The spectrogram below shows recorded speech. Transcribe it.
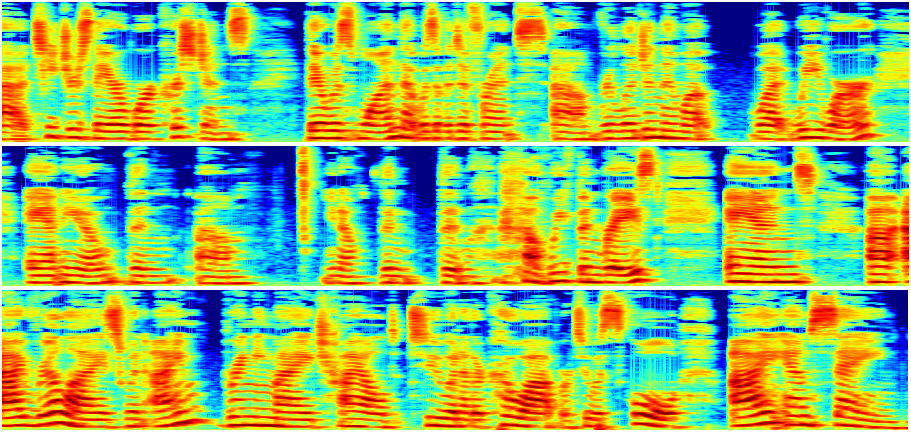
uh, teachers there were Christians. There was one that was of a different um, religion than what what we were, and you know, than um, you know, than than how we've been raised, and. Uh, I realized when I'm bringing my child to another co-op or to a school, I am saying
